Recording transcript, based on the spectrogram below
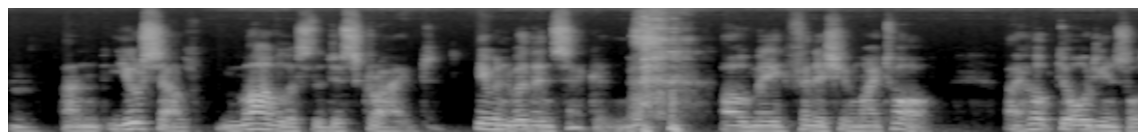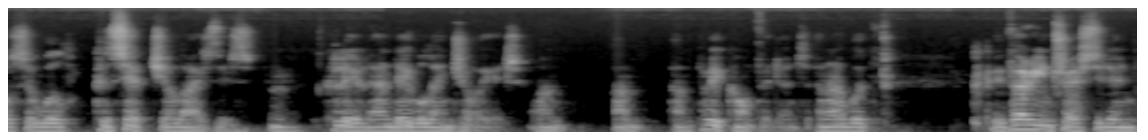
Hmm. and yourself marvelously described, even within seconds of me finishing my talk. I hope the audience also will conceptualize this Hmm. Clearly, and they will enjoy it. I'm I'm I'm pretty confident, and I would be very interested in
